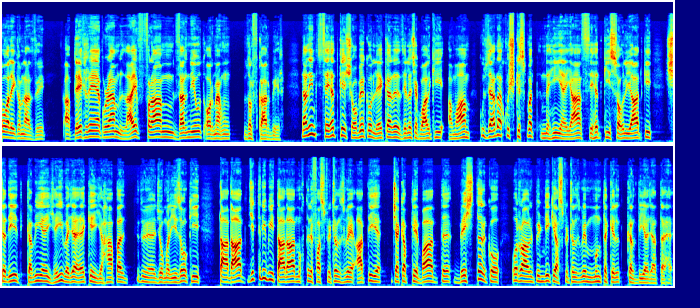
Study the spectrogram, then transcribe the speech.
वालेकुम नाज़रीन। आप देख रहे हैं प्रोग्राम लाइव फ्राम जर न्यूज़ और मैं हूँ जुल्फ़कार बीर नाजीन सेहत के शोबे को लेकर ज़िला चकवाल की आवाम कुछ ज़्यादा खुशकस्मत नहीं है। यहाँ सेहत की सहूलियात की शदीद कमी है। यही वजह है कि यहाँ पर जो मरीज़ों की तादाद, जितनी भी तादाद मुख्तलिफ़ हॉस्पिटल्स में आती है, चेकअप के बाद बेशतर को और रावलपिंडी के हॉस्पिटल्स में मुंतकिल कर दिया जाता है।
